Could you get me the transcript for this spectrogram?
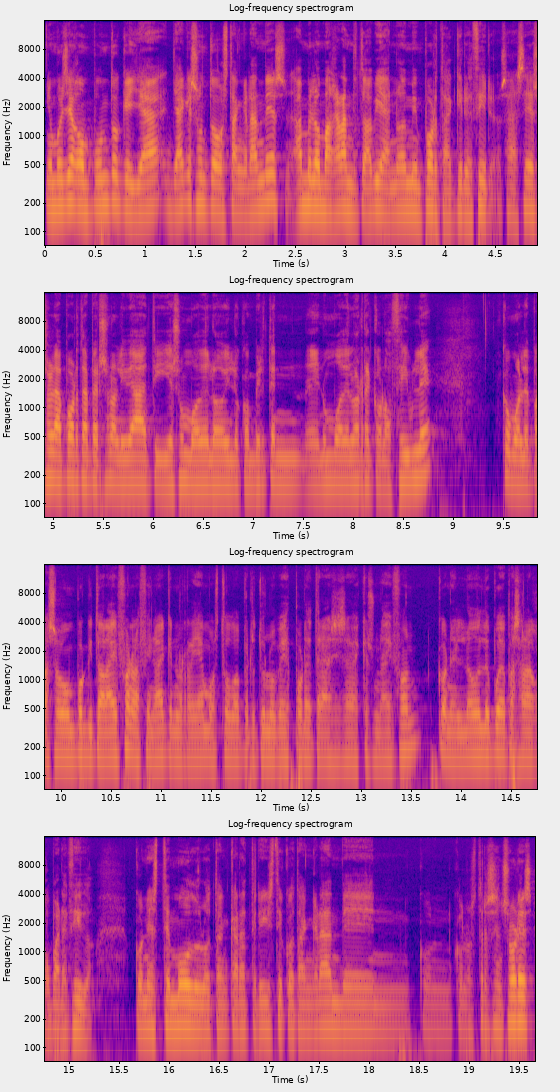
hemos llegado a un punto que ya, ya que son todos tan grandes, lo más grande todavía, no me importa, quiero decir. O sea, si eso le aporta personalidad y es un modelo y lo convierte en un modelo reconocible, como le pasó un poquito al iPhone al final, que nos reíamos todo, pero tú lo ves por detrás y sabes que es un iPhone, con el Note le puede pasar algo parecido. Con este módulo tan característico, tan grande, con, los tres sensores.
